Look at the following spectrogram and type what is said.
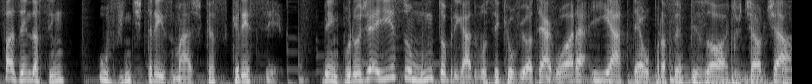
fazendo assim o 23 Mágicas crescer. Bem, por hoje é isso. Muito obrigado você que ouviu até agora e até o próximo episódio. Tchau, tchau.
